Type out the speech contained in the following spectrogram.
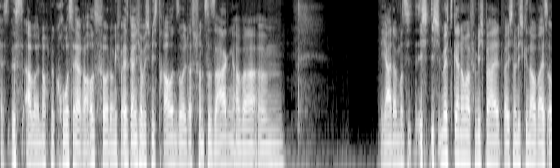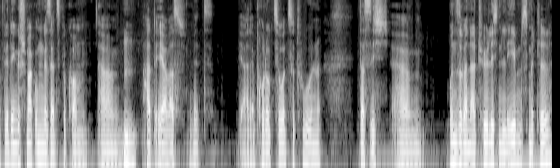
es ist aber noch eine große Herausforderung. Ich weiß gar nicht, ob ich mich trauen soll, das schon zu sagen, aber ähm, ja, da muss ich, ich, ich möchte es gerne nochmal für mich behalten, weil ich noch nicht genau weiß, ob wir den Geschmack umgesetzt bekommen. Ähm, mhm. Hat eher was mit ja, der Produktion zu tun, dass sich ähm, unsere natürlichen Lebensmittel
